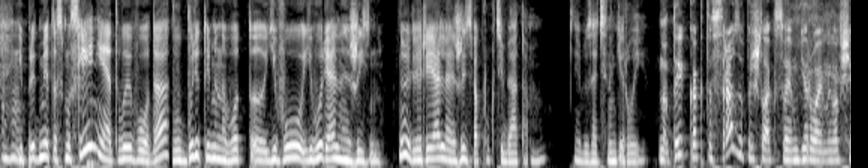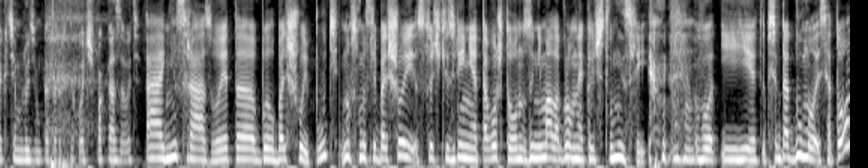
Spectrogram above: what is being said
Угу. И предмет осмысления твоего, да, будет именно вот э, его, его реальная жизнь. Ну, или реальная жизнь вокруг тебя там. Не обязательно герой. Но ты как-то сразу пришла к своим героям и вообще к тем людям, которых ты хочешь показывать? А не сразу. Это был большой путь. Ну, в смысле, большой с точки зрения того, что он занимал огромное количество мыслей. Угу. вот. И всегда думалось о том,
